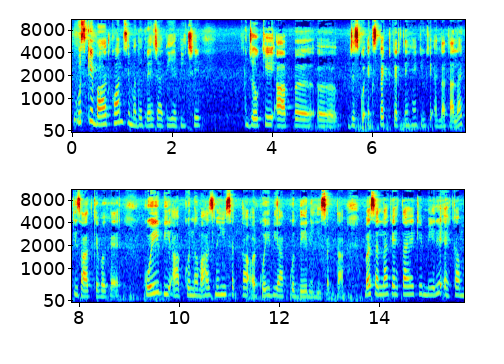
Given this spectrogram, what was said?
तो उसके बाद कौन सी मदद रह जाती है पीछे? जो कि आप जिसको एक्सपेक्ट करते हैं क्योंकि अल्लाह ताला की ज़ात के बगैर कोई भी आपको नवाज़ नहीं सकता और कोई भी आपको दे नहीं सकता। बस अल्लाह कहता है कि मेरे अहकाम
